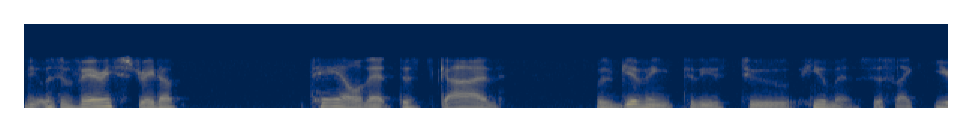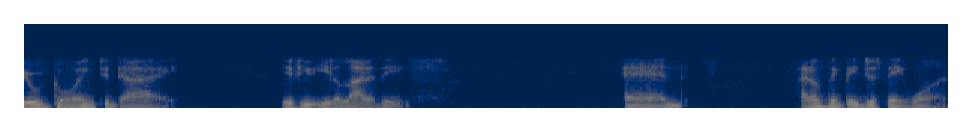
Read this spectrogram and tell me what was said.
It was a very straight up tale that this God was giving to these two humans. Just like, you're going to die if you eat a lot of these. And I don't think they just ate one.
